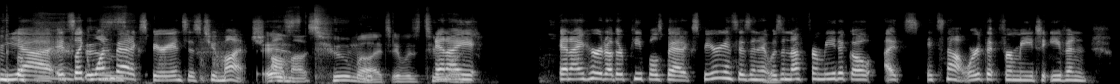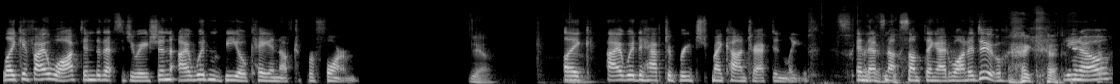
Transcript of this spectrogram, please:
Know? yeah it's like one bad experience is too much almost too much. It was too and much. i and i heard other people's bad experiences and it was enough for me to go it's it's not worth it for me to even like if i walked into that situation i wouldn't be okay enough to perform. Yeah. like i would have to breach my contract and leave. It's- and that's not something i'd want to do you know?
